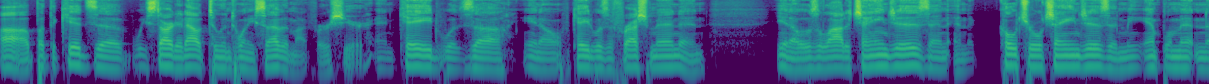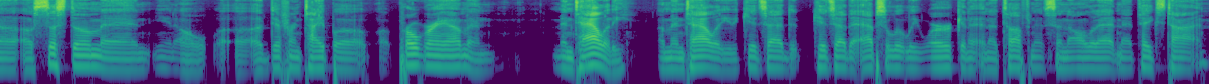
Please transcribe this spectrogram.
uh, but the kids. Uh, we started out two and twenty seven my first year, and Cade was, uh, you know, Cade was a freshman, and you know, it was a lot of changes and and cultural changes, and me implementing a, a system and you know a, a different type of program and mentality a mentality. The kids had to kids had to absolutely work and a, and a toughness and all of that and that takes time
